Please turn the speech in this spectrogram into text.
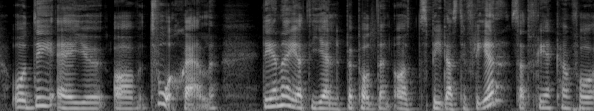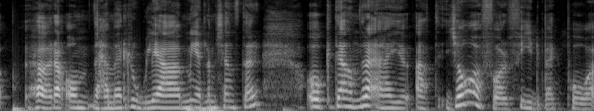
Och det är ju av två skäl. Det ena är att det hjälper podden att spridas till fler så att fler kan få höra om det här med roliga medlemstjänster. Och det andra är ju att jag får feedback på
